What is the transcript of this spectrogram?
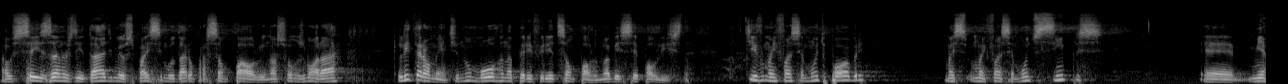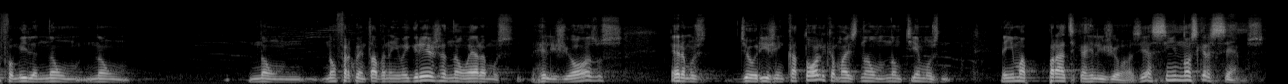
Aos seis anos de idade, meus pais se mudaram para São Paulo e nós fomos morar, literalmente, no morro na periferia de São Paulo, no ABC Paulista. Tive uma infância muito pobre, mas uma infância muito simples, é, minha família não, não, não, não frequentava nenhuma igreja, não éramos religiosos, éramos de origem católica, mas não, não tínhamos nenhuma prática religiosa. E assim nós crescemos.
